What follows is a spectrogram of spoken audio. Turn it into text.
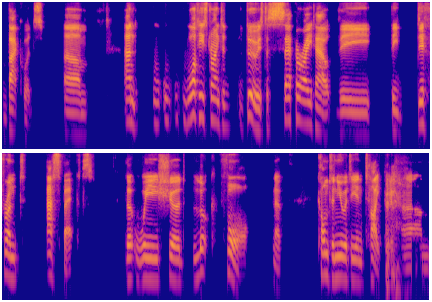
backwards. Um, and w- what he's trying to do is to separate out the the different aspects that we should look for. You know, continuity in type, um,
